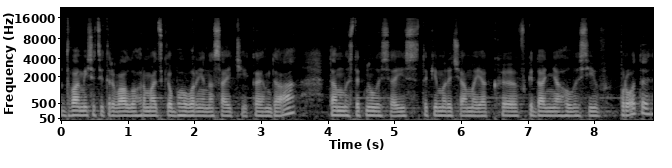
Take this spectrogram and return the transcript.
два місяці тривало громадське обговорення на сайті КМДА. Там ми стикнулися із такими речами, як е, вкидання голосів проти.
